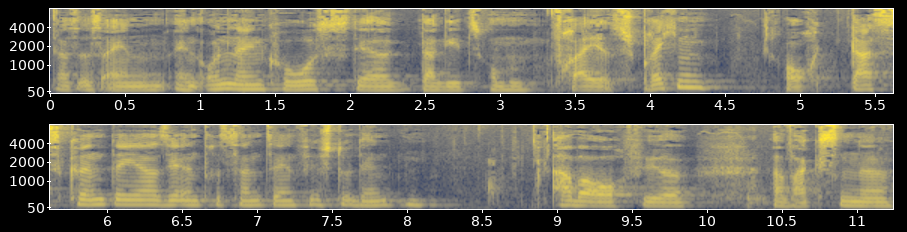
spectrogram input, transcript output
Das ist ein, ein Online-Kurs, der, da geht's um freies Sprechen. Auch das könnte ja sehr interessant sein für Studenten, aber auch für Erwachsene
